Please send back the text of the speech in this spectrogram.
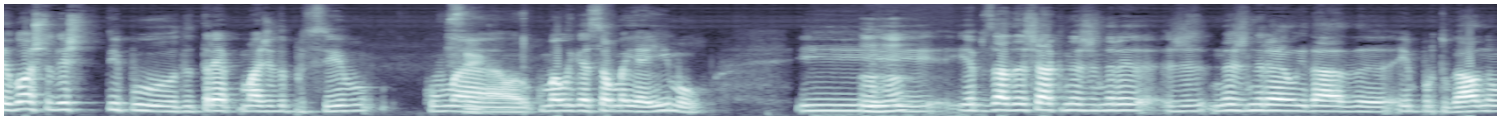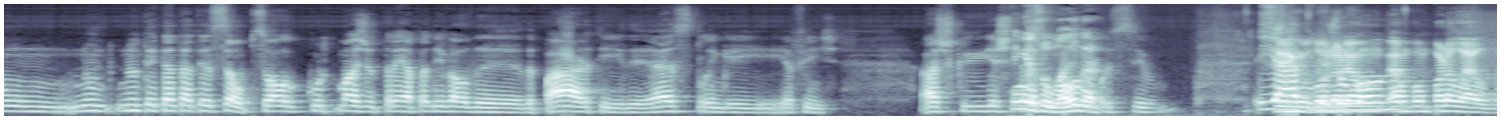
Eu gosto deste tipo de trap mais depressivo, com uma, com uma ligação meio emo. E, uhum. e, apesar de achar que na, genera, na generalidade em Portugal não, não, não tem tanta atenção, o pessoal curte mais o trap a nível de, de party, de hustling e afins. Acho que este Tinhas o Loner? Sim, o Loner é um, é um bom paralelo.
